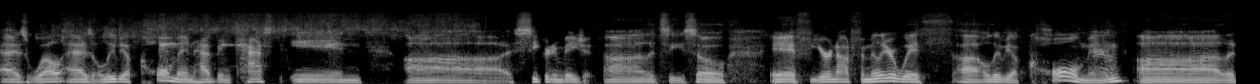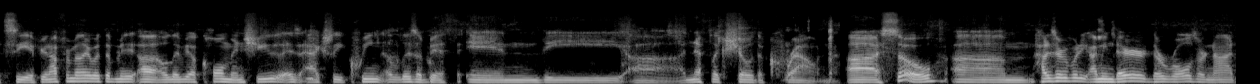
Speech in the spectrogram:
as well as Olivia Colman have been cast in uh secret invasion uh let's see so if you're not familiar with uh, Olivia Colman, uh, let's see. If you're not familiar with the, uh, Olivia Colman, she is actually Queen Elizabeth in the uh, Netflix show The Crown. Uh, so, um, how does everybody? I mean, their their roles are not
